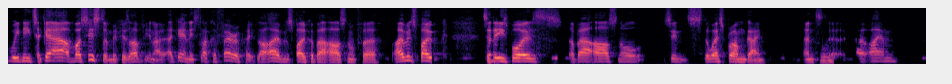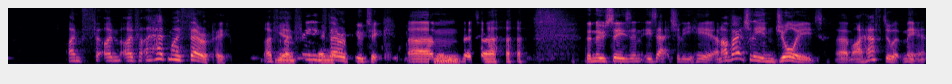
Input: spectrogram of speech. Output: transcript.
we need to get out of my system because I've, you know, again, it's like a therapy. Like I haven't spoke about Arsenal for, I haven't spoke to these boys about Arsenal since the West Brom game, and Mm. uh, I am, I'm, I'm, I've I had my therapy. I've, Yeah, I'm feeling therapeutic. Um, Mm. That uh, the new season is actually here, and I've actually enjoyed. Um, I have to admit,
